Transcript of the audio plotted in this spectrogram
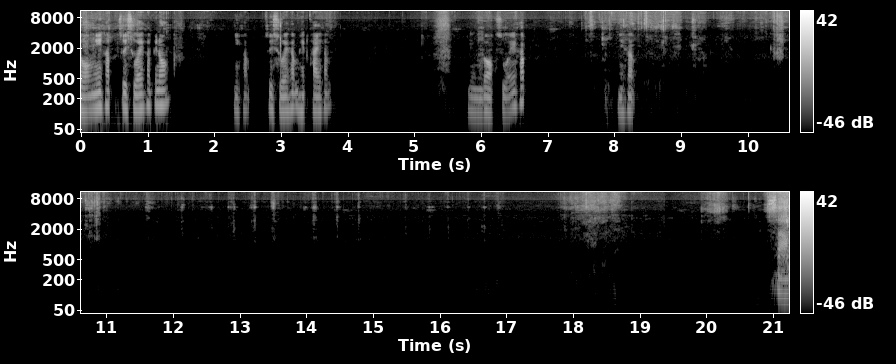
ดอกนี้ครับสวยๆครับพี่น้องนี่ครับสวยๆครับเห็ดไข่ครับหนึ่งดอกสวยครับนี่ครับ สาม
